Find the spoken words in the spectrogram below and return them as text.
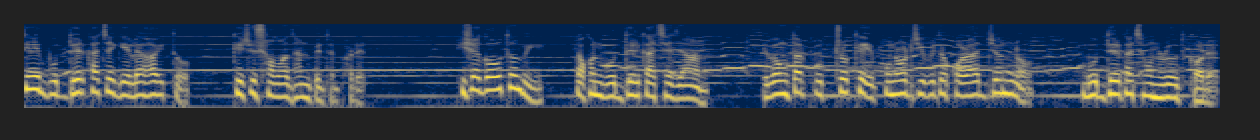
তিনি বুদ্ধের কাছে গেলে হয়তো কিছু সমাধান পেতে পারেন। কিসা গৌতমী তখন বুদ্ধের কাছে যান এবং তার পুত্রকে পুনর্জীবিত করার জন্য বুদ্ধের কাছে অনুরোধ করেন।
